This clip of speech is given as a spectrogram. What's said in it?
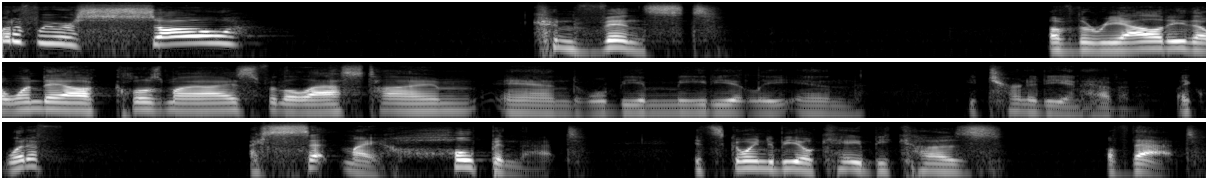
What if we were so convinced of the reality that one day I'll close my eyes for the last time and will be immediately in eternity in heaven? Like, what if I set my hope in that? It's going to be okay because of that.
